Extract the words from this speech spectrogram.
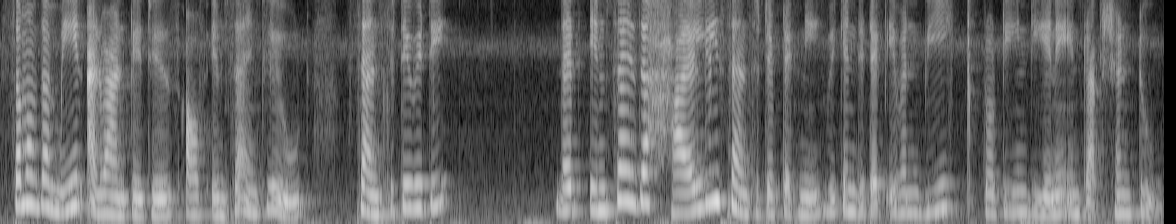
Some of the main advantages of EMSA include sensitivity, that EMSA is a highly sensitive technique. We can detect even weak protein DNA interaction too.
